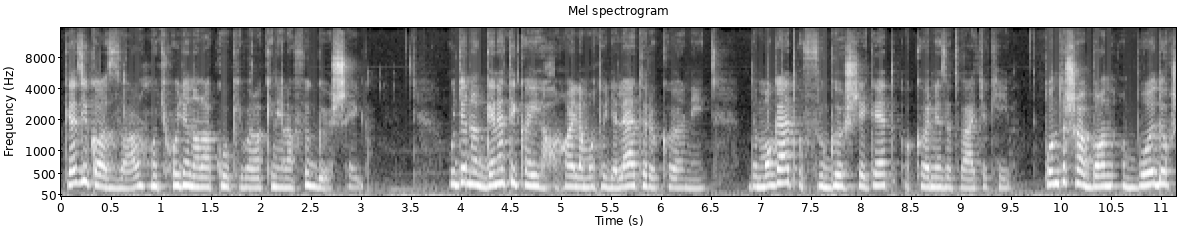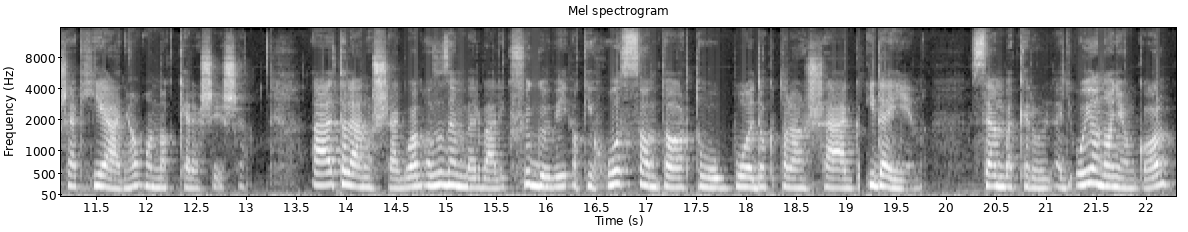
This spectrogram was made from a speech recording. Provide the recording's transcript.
Kezdjük azzal, hogy hogyan alakul ki valakinél a függőség. Ugyan a genetikai hajlamot ugye lehet örökölni, de magát a függőséget a környezet váltja ki. Pontosabban a boldogság hiánya annak keresése. Általánosságban az az ember válik függővé, aki hosszantartó boldogtalanság idején szembe kerül egy olyan anyaggal,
